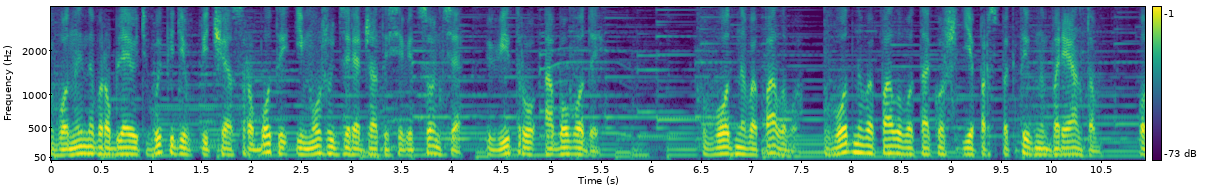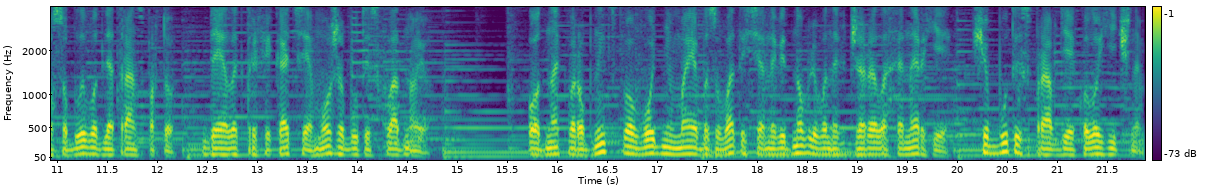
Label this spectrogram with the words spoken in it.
Вони не виробляють викидів під час роботи і можуть заряджатися від сонця, вітру або води. Водневе паливо. Водневе паливо також є перспективним варіантом, особливо для транспорту, де електрифікація може бути складною. Однак виробництво водню має базуватися на відновлюваних джерелах енергії, щоб бути справді екологічним.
